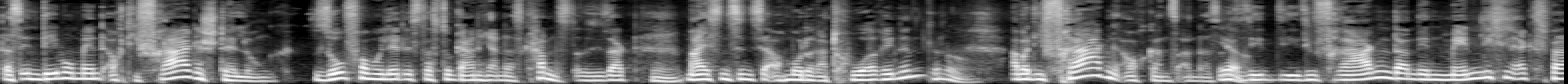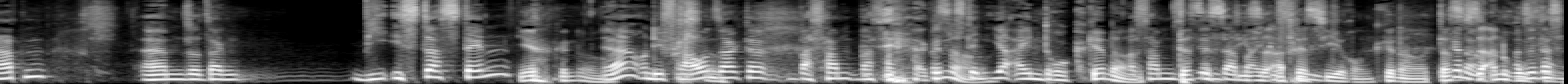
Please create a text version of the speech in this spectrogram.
dass in dem Moment auch die Fragestellung so formuliert ist, dass du gar nicht anders kannst. Also sie sagt, meistens sind es ja auch Moderatorinnen, Genau. aber die fragen auch ganz anders. Also Ja. die, die, die fragen dann den männlichen Experten ähm, sozusagen, wie ist das denn? Ja, genau. Ja, und die Frauen sagte, was haben, was, haben, Ja, was genau. ist denn ihr Eindruck? Genau. Was haben Sie das denn ist dabei diese gefühlt? Adressierung, genau. Das ist diese Anrufung. Also das,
